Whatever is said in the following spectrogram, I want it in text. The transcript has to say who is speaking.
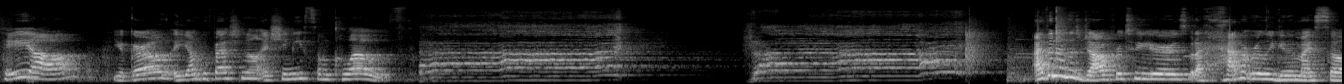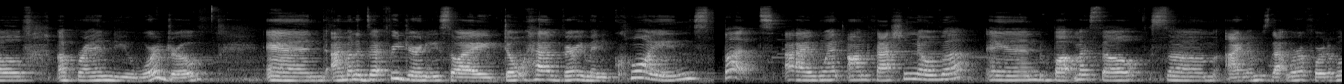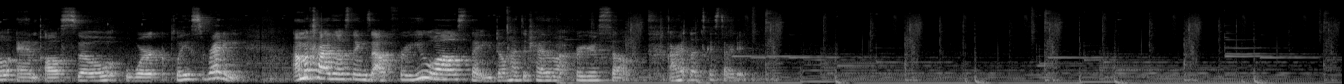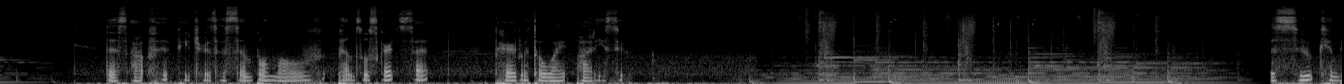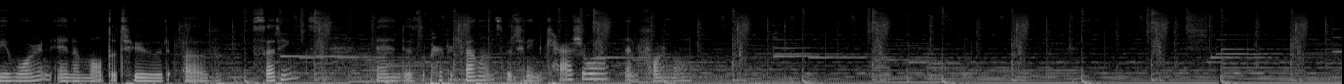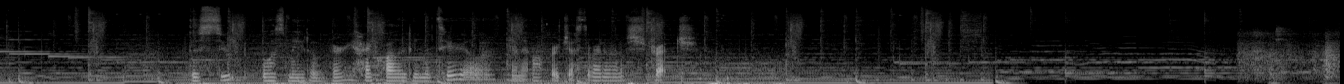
Speaker 1: Hey y'all, your girl's a young professional and she needs some clothes. I've been in this job for two years, but I haven't really given myself a brand new wardrobe. And I'm on a debt free journey, so I don't have very many coins. But I went on Fashion Nova and bought myself some items that were affordable and also workplace ready. I'm gonna try those things out for you all so that you don't have to try them out for yourself. All right, let's get started.
Speaker 2: This outfit features a simple mauve pencil skirt set paired with a white bodysuit. This suit can be worn in a multitude of settings and is the perfect balance between casual and formal. The suit was made of very high quality material and it offered just the right amount of stretch.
